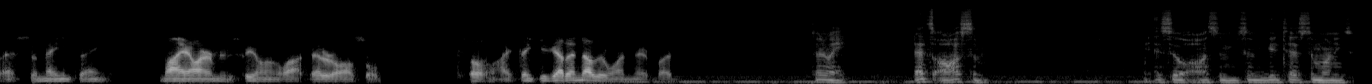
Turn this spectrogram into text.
that's the main thing. My arm is feeling a lot better also. So I think you got another one there, bud. Anyway, that's awesome. It's so awesome. Some good testimonies.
